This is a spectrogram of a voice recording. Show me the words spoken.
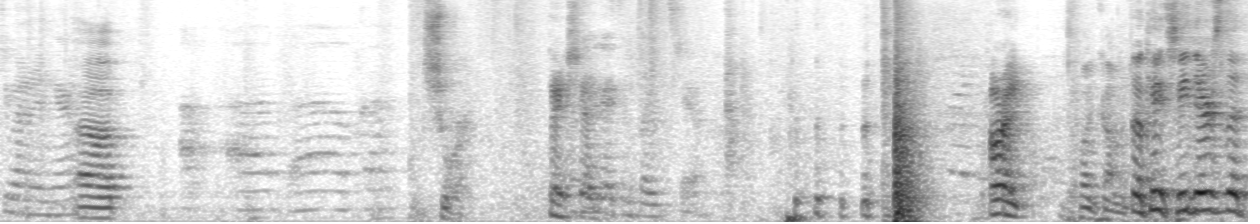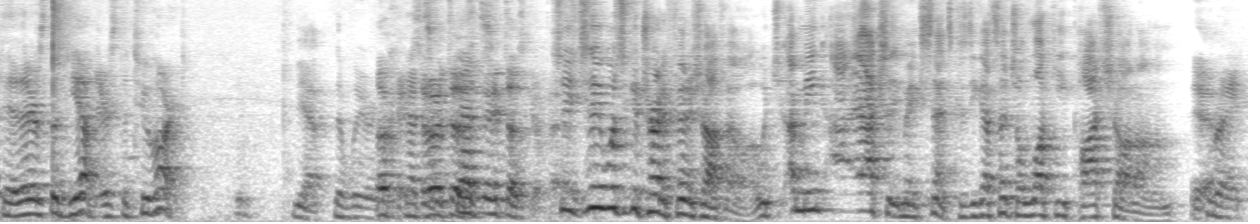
Do you want it in here? Uh, sure. thanks, Shane. you guys some plates too. All right. It's fun comment. Okay. See, there's the there's the yeah there's the two hard. Yeah. The weird. Okay, that's, so it does it does go past. So, so he wants to try to finish off Ella, which I mean, I- actually it makes sense because he got such a lucky pot shot on him. yeah, right,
